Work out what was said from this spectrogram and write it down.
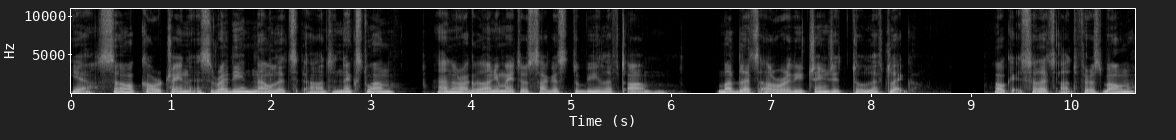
Yeah, so core chain is ready, now let's add next one. And Ragdoll Animator suggests to be left arm, but let's already change it to left leg. Okay, so let's add first bone.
